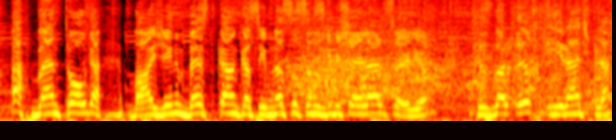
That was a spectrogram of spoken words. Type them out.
ben Tolga, Bayce'nin best kankasıyım nasılsınız gibi şeyler söylüyor. Kızlar ıh iğrenç falan.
